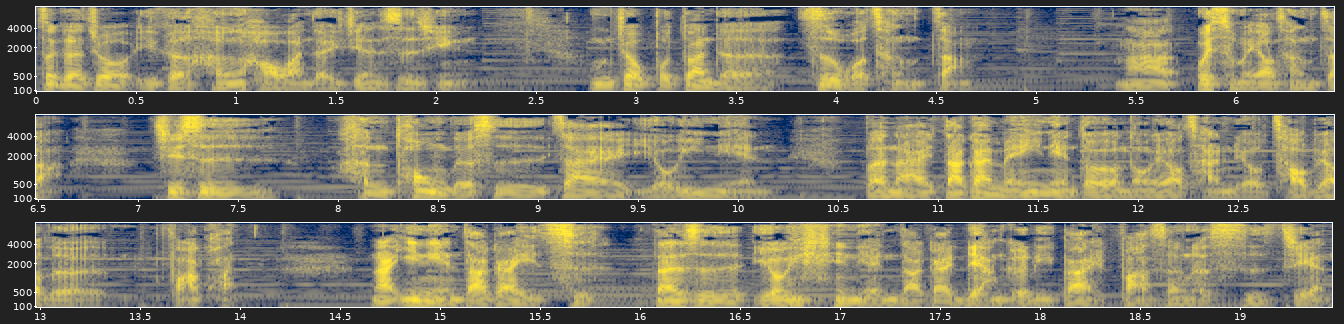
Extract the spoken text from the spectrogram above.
这个就一个很好玩的一件事情。我们就不断的自我成长。那为什么要成长？其实很痛的是，在有一年，本来大概每一年都有农药残留超标的罚款，那一年大概一次，但是有一年大概两个礼拜发生了四件，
